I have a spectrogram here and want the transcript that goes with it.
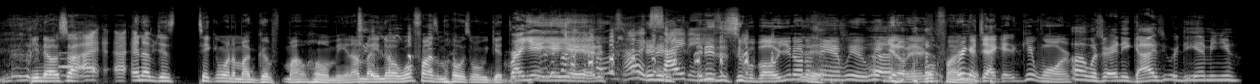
You know, so I, I end up just taking one of my good my homie, and I'm like, you know, we'll find some hoes when we get there. Right, yeah, yeah, yeah. How It is- exciting. It is the Super Bowl. You know what I'm saying? We'll, we'll get over there. We'll find Bring a it. jacket. Get warm. Oh, was there any guys who were DMing you?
